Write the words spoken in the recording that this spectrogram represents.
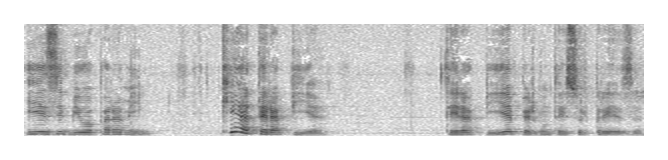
e exibiu-a para mim. Que é terapia? Terapia? perguntei surpresa.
